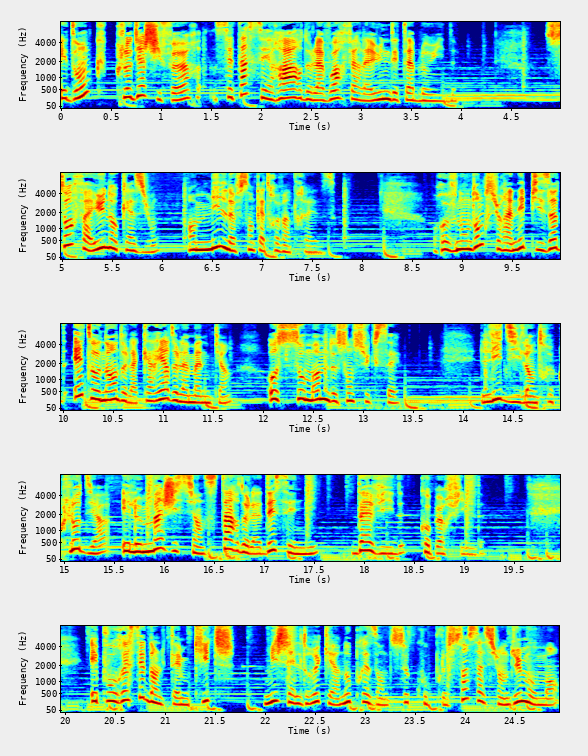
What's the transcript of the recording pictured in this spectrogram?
Et donc, Claudia Schiffer, c'est assez rare de la voir faire la une des tabloïds. Sauf à une occasion, en 1993. Revenons donc sur un épisode étonnant de la carrière de la mannequin, au summum de son succès. L'idylle entre Claudia et le magicien star de la décennie, David Copperfield. Et pour rester dans le thème kitsch, Michel Drucker nous présente ce couple sensation du moment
